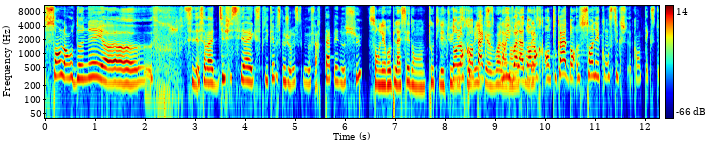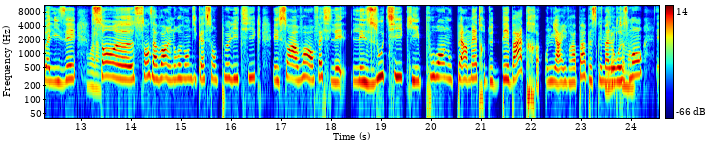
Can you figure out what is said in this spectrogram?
sans leur donner, euh, ça va être difficile à expliquer parce que je risque de me faire taper dessus. Sans les replacer dans toute l'étude Dans leur contexte, euh, voilà, oui, dans voilà, leur dans contexte, leur, en tout cas, dans, sans les context- contextualiser, voilà. sans euh, sans avoir une revendication politique et sans avoir en fait les les outils qui pourront nous permettre de débattre, on n'y arrivera pas parce que malheureusement euh,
